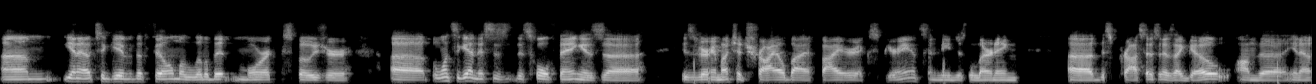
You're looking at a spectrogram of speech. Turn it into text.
um, you know, to give the film a little bit more exposure. Uh, but once again, this is this whole thing is uh, is very much a trial by fire experience, and me just learning uh, this process as I go on the you know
